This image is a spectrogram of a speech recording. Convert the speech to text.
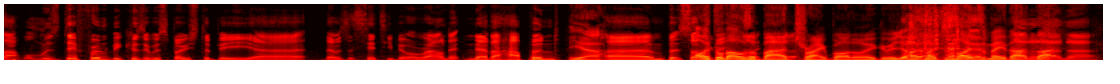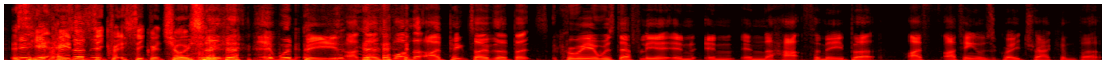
Uh, That one was different because it was supposed to be uh, there was a city built around it. Never happened. Yeah. Um, but such I a thought that was a bad that- track, by the way. I, I just like to make that. No, no, that no, no. It's It- he- it he- the presented- secret, secret choice. it, it would be. Uh, there's one that I picked over, but Korea was definitely in, in, in the hat for me. But I, I think it was a great track, and but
